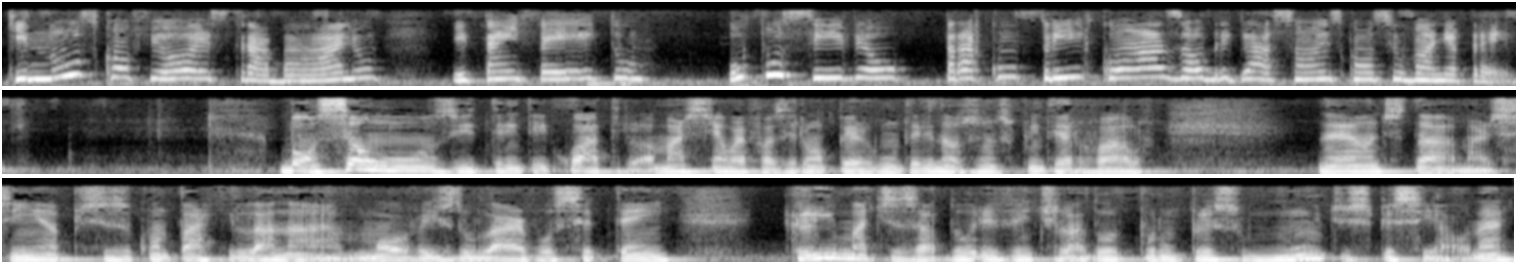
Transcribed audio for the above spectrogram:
que nos confiou esse trabalho e tem feito o possível para cumprir com as obrigações com o Silvânia Prévio. Bom, são 11:34. h 34 A Marcinha vai fazer uma pergunta ali, nós vamos para o intervalo. Né, antes da Marcinha, preciso contar que lá na Móveis do Lar você tem climatizador e ventilador por um preço muito especial, né?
